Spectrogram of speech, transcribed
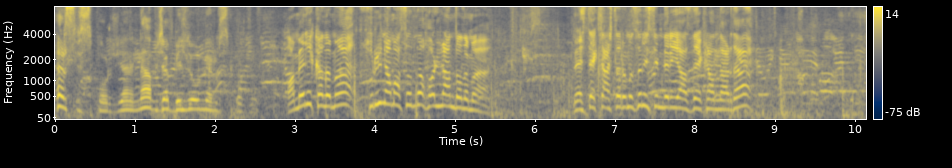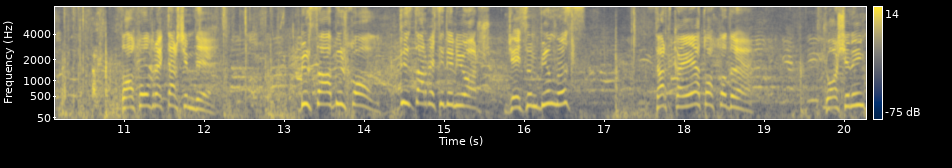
ters bir sporcu. Yani ne yapacağı belli olmayan bir sporcu. Amerikalı mı, Surinam asıllı Hollandalı mı? Meslektaşlarımızın isimleri yazdı ekranlarda. Sağ sol direkler şimdi. Bir sağ bir sol. Diz darbesi deniyor. Jason Wilnes sert kayaya tosladı. Joe Schilling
